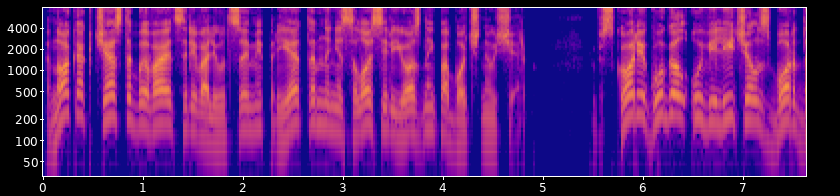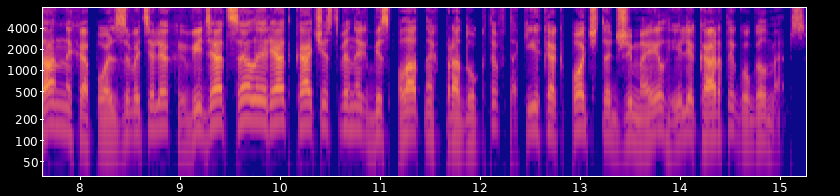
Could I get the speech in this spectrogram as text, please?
Но, как часто бывает с революциями, при этом нанесло серьезный побочный ущерб. Вскоре Google увеличил сбор данных о пользователях, введя целый ряд качественных бесплатных продуктов, таких как почта Gmail или карты Google Maps.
